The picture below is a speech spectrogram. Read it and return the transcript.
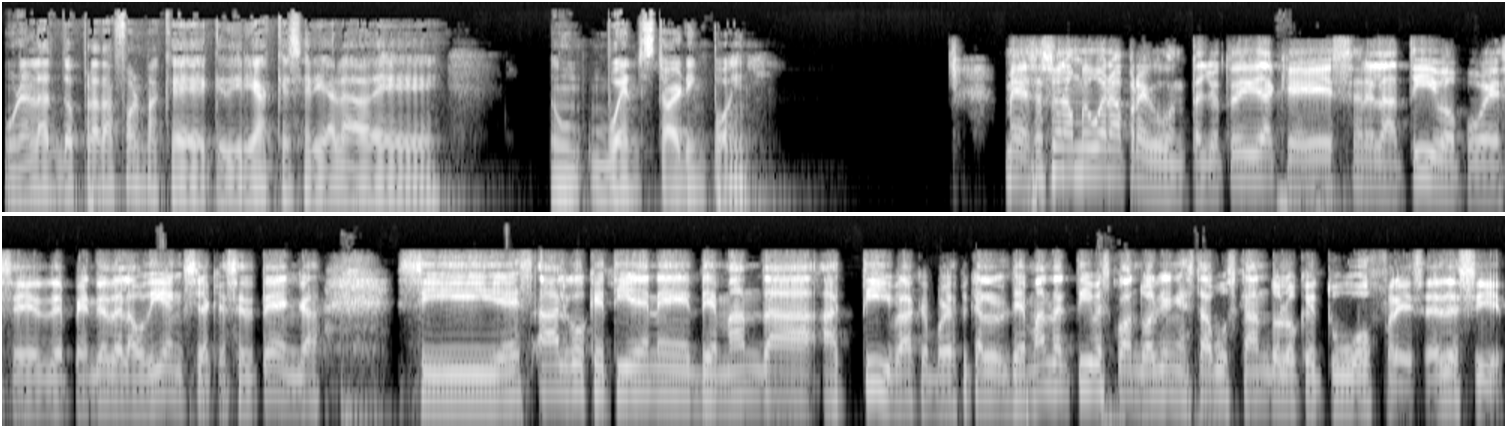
una de las dos plataformas que, que dirías que sería la de un buen starting point? Mira, esa es una muy buena pregunta. Yo te diría que es relativo, pues eh, depende de la audiencia que se tenga. Si es algo que tiene demanda activa, que voy a explicar, demanda activa es cuando alguien está buscando lo que tú ofreces. Es decir,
